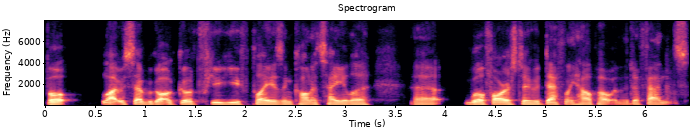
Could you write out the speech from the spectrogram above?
But like we said, we've got a good few youth players in Connor Taylor, uh, Will Forrester, who definitely help out with the defence.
